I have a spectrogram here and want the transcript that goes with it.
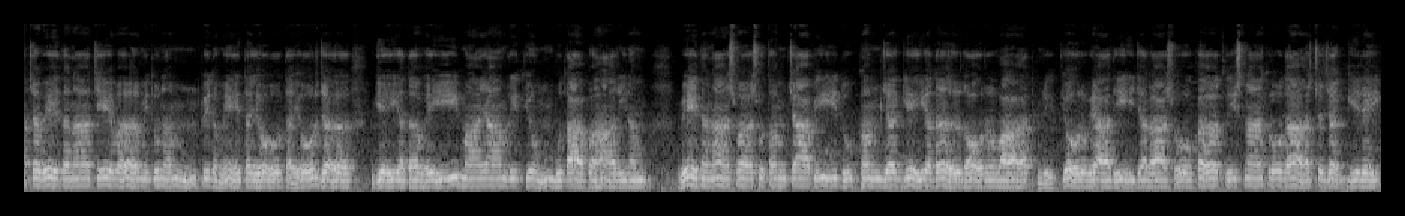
च वेदना चेव मिथुनं त्विदमेतयो तयोर्जज्ञेयत वै माया मृत्युं भूतापहारिणम् वेदना स्वश्रुतं चापि दुःखं जज्ञेयत रौर्वात् मृत्योर्व्याधिजराशोकतृष्णाक्रोधाश्च जज्ञिरे।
